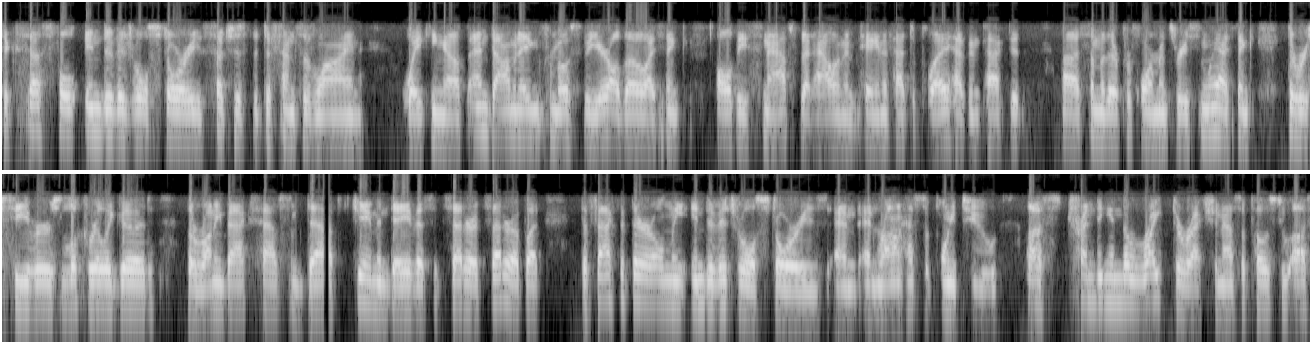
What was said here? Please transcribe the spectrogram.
successful individual stories, such as the defensive line waking up and dominating for most of the year, although I think all these snaps that Allen and Payne have had to play have impacted uh, some of their performance recently. I think the receivers look really good. The running backs have some depth, Jamin Davis, et cetera, et cetera. But the fact that there are only individual stories and, and Ron has to point to us trending in the right direction as opposed to us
